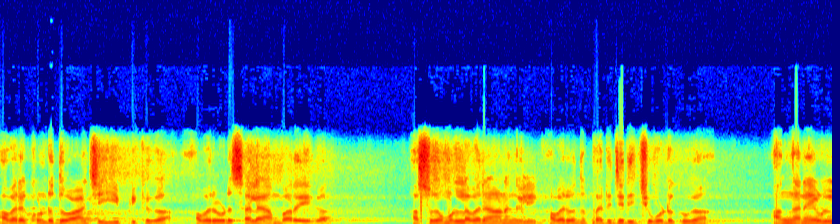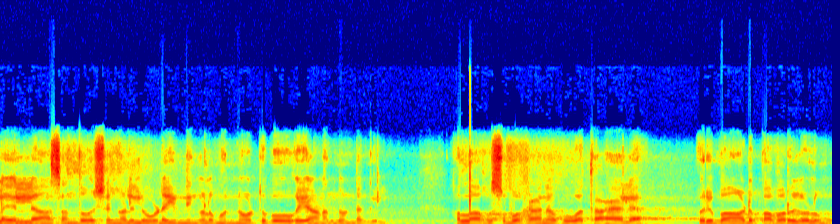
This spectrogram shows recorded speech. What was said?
അവരെ കൊണ്ട് ദ്വാ ചെയ്യിപ്പിക്കുക അവരോട് സലാം പറയുക. അസുഖമുള്ളവരാണെങ്കിൽ അവരൊന്ന് പരിചരിച്ചു കൊടുക്കുക. അങ്ങനെയുള്ള എല്ലാ സന്തോഷങ്ങളിലൂടെയും നിങ്ങൾ മുന്നോട്ട് പോവുകയാണെന്നുണ്ടെങ്കിൽ അള്ളാഹു സുബാനഹുവ തായാല ഒരുപാട് പവറുകളും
